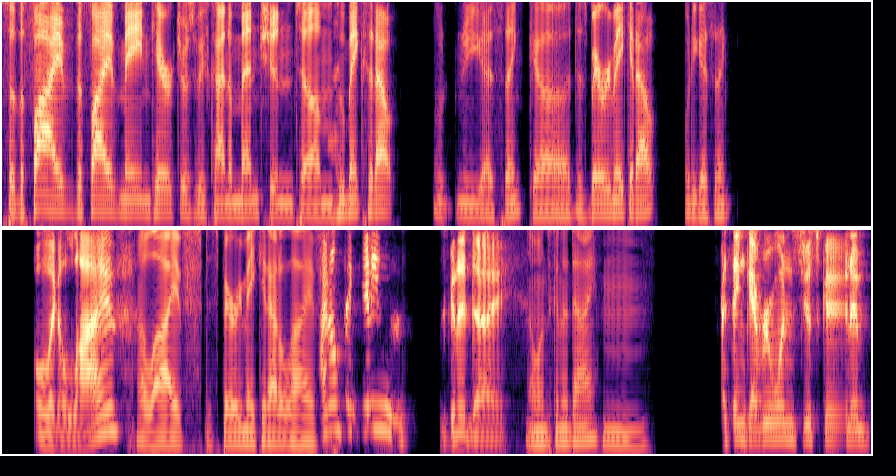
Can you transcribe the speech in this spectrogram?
So the five, the five main characters we've kind of mentioned. Um, who makes it out? What do you guys think? Uh, does Barry make it out? What do you guys think? Oh, like alive? Alive? Does Barry make it out alive? I don't think anyone's gonna die. No one's gonna die. Hmm. I think everyone's just gonna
